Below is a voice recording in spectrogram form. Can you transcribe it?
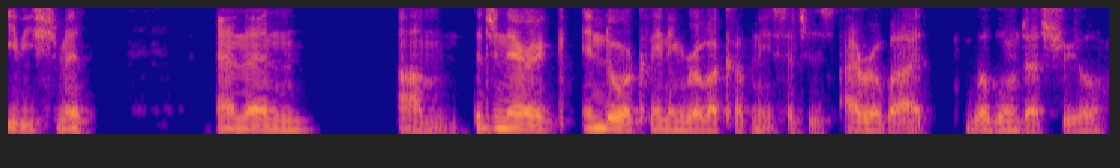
Aebi Schmidt, and then um, the generic indoor cleaning robot companies such as iRobot, Global Industrial,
